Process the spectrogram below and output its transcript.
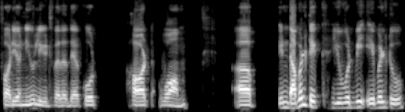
for your new leads, whether they're cold, hot, warm. Uh, in DoubleTick, you would be able to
